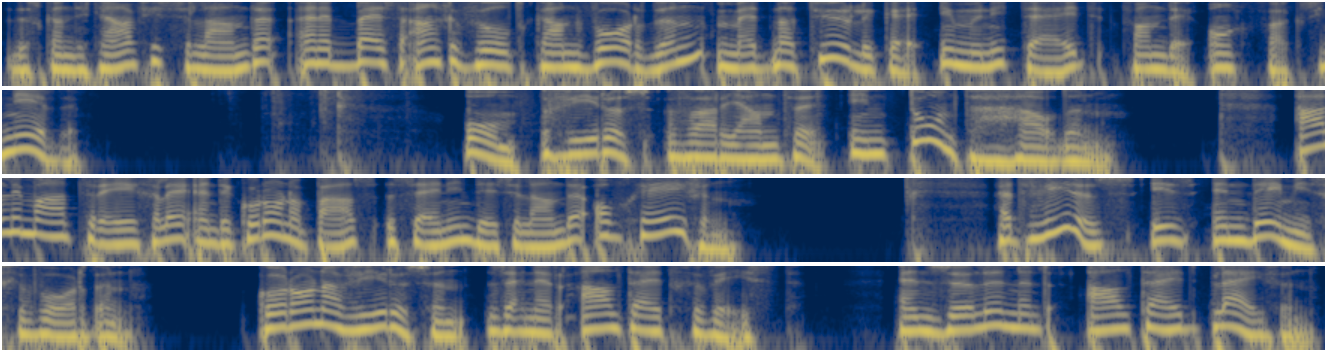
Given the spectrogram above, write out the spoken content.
de Scandinavische landen, en het best aangevuld kan worden met natuurlijke immuniteit van de ongevaccineerden. Om virusvarianten in toom te houden. alle maatregelen en de coronapas zijn in deze landen opgeheven. Het virus is endemisch geworden. Coronavirussen zijn er altijd geweest en zullen er altijd blijven.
